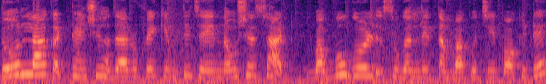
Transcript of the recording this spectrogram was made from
दोन लाख अठ्ठ्याऐंशी हजार रुपये किमतीचे नऊशे साठ बब्बू गोल्ड सुगंधित तंबाखूची पॉकिटे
